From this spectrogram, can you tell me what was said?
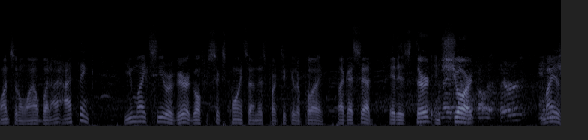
once in a while, but I, I think you might see Rivera go for six points on this particular play. Like I said, it is third and short. You might as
